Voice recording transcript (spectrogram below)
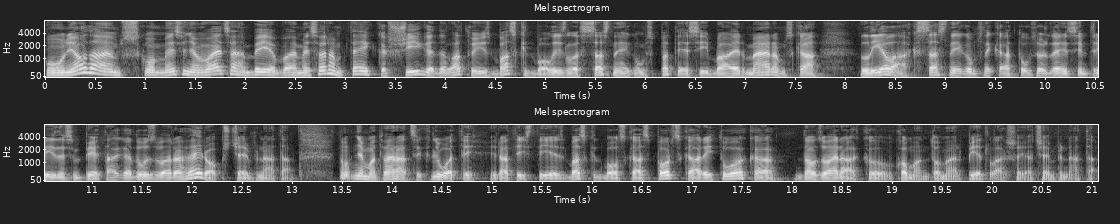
Un jautājums, ko mēs viņam vaicājām, bija, vai mēs varam teikt, ka šī gada Latvijas basketbola izlases sasniegums patiesībā ir mērams kā lielāks sasniegums nekā 1935. gada uzvara Eiropas čempionātā. Nu, ņemot vērā, cik ļoti ir attīstījies basketbols kā sports, kā arī to, ka daudz vairāk komandu tomēr piedalās šajā čempionātā.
